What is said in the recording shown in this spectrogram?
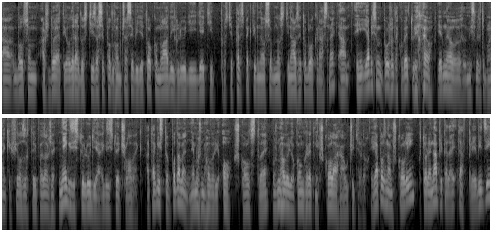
a bol som až dojatý od radosti zase po dlhom čase čase vidieť toľko mladých ľudí, detí, proste perspektívne osobnosti, naozaj to bolo krásne. A ja by som použil takú vetu jedného, jedného myslím, že to bol nejaký filozof, ktorý povedal, že neexistujú ľudia, existuje človek. A takisto, podľa nemôžeme hovoriť o školstve, môžeme hovoriť o konkrétnych školách a učiteľoch. Ja poznám školy, ktoré napríklad aj tá v Prievidzi,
